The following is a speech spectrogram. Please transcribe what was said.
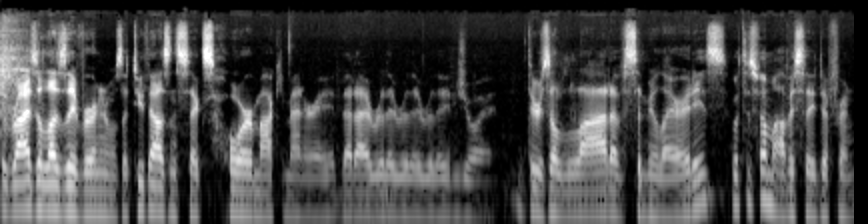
the rise of Leslie Vernon was a 2006 horror mockumentary that I really, really, really enjoy. There's a lot of similarities with this film. Obviously, different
